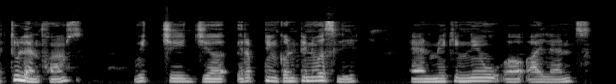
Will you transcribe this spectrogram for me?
active landforms which is erupting continuously and making new islands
